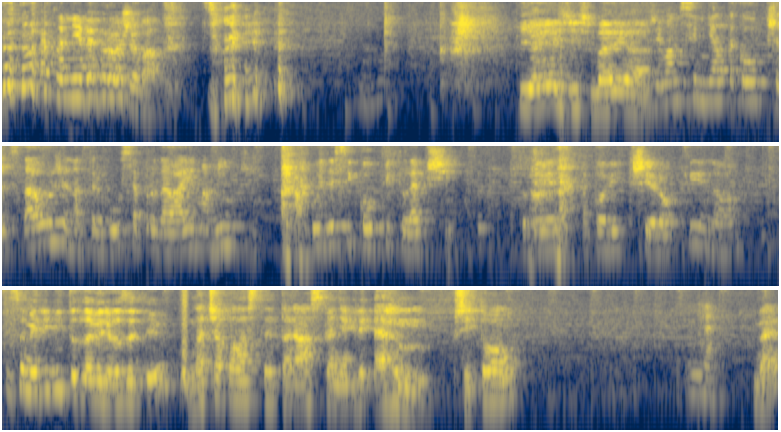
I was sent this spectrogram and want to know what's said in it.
Takhle mě vyhrožoval. Ježíš Maria. Že on si měl takovou představu, že na trhu se prodávají maminky a půjde si koupit lepší. To byly takový tři roky, no. To se mi líbí tohle video zatím. Načapala jste Taráska někdy ehm, přitom? Ne, Ne?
